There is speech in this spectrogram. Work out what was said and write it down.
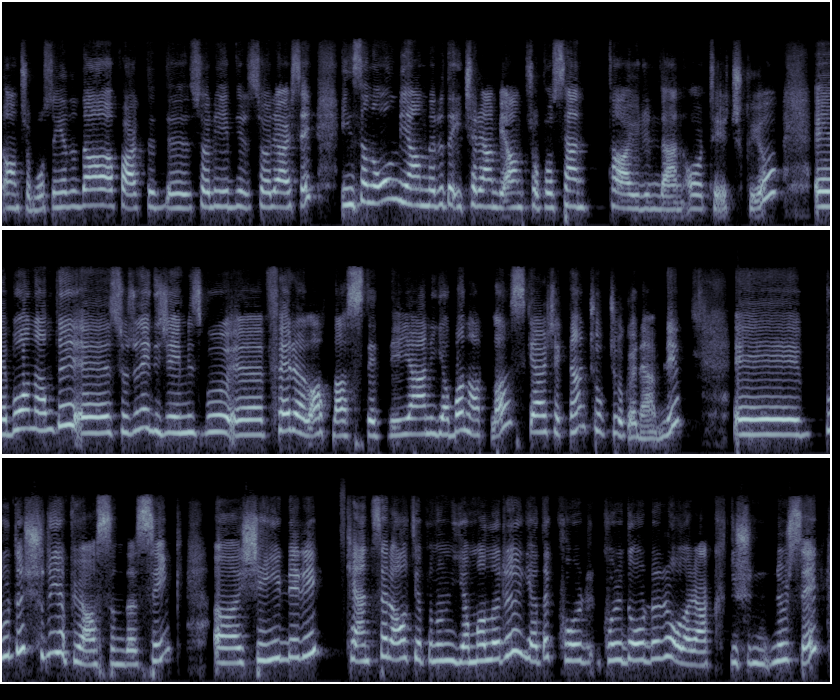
antroposen ya da daha farklı e, söyleyebilir söylersek insan olmayanları da içeren bir antroposen tahayyülünden ortaya çıkıyor. E, bu anlamda e, sözünü edeceğimiz bu e, feral atlas dediği yani yaban atlas gerçekten çok çok önemli. E, burada şunu yapıyor aslında Sink, e, şehirleri kentsel altyapının yamaları ya da kor koridorları olarak düşünürsek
